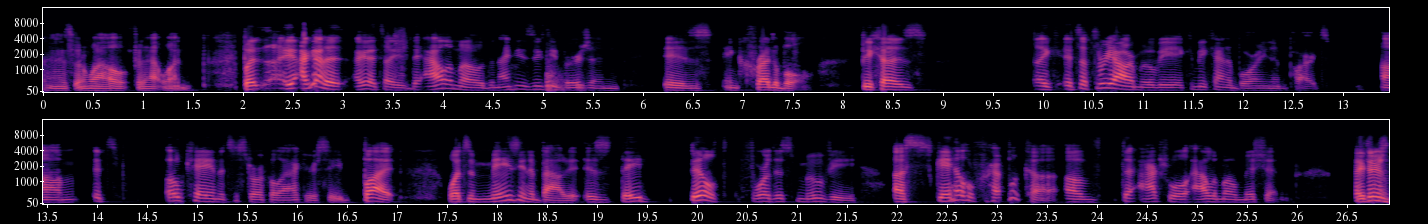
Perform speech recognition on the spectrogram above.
And it's been a while for that one. But I, I gotta, I gotta tell you, the Alamo, the 1960 version, is incredible because, like, it's a three-hour movie. It can be kind of boring in parts. Um, it's okay in its historical accuracy, but what's amazing about it is they built for this movie a scale replica of the actual Alamo mission. Like, there's,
